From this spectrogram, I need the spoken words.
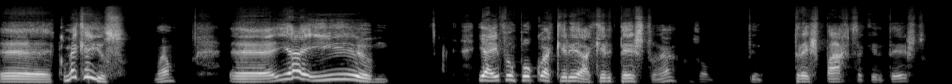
É, como é que é isso? Né? É, e aí e aí foi um pouco aquele, aquele texto, né? Tem três partes aquele texto.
